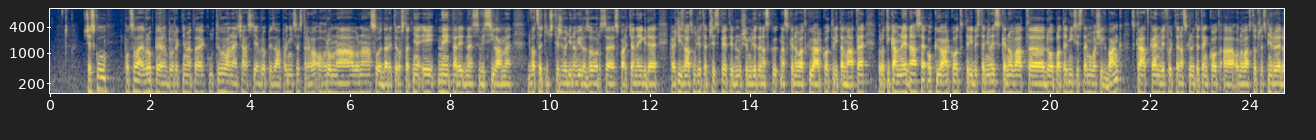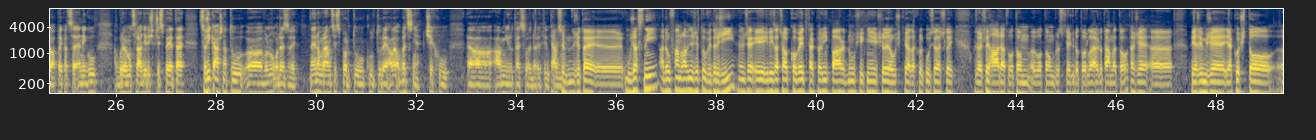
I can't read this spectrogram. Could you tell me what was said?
V Česku po celé Evropě, nebo řekněme té kultivované části Evropy západní se strhla ohromná vlna solidarity. Ostatně i my tady dnes vysíláme 24-hodinový rozhovor se Spartany, kde každý z vás můžete přispět, jednoduše můžete naskenovat QR kód, který tam máte. Protýkám, nejedná se o QR kód, který byste měli skenovat eh, do platebních systémů vašich bank. Zkrátka jen vyfoďte, naskenujte ten kód a ono vás to přesměruje do aplikace Enigu a budeme moc rádi, když přispějete. Co říkáš na tu uh, vlnu odezvy? Nejenom v rámci sportu, kultury, ale obecně Čechů eh, a míru té solidarity. Úplně. Já myslím, že to je e, úžasný a doufám hlavně, že to vydrží, že i když začal covid, tak prvních pár dnů všichni šili roušky a za chvilku už se začali, už se začali hádat o tom, o tom prostě, kdo tohle a kdo tamhle to. Takže e, věřím, že jakožto e,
